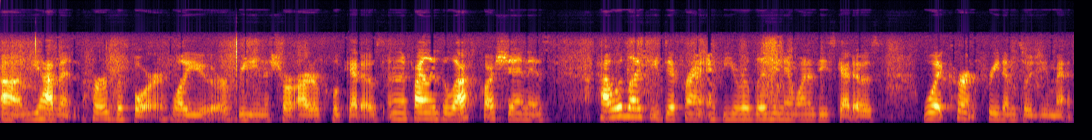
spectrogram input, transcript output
um, you haven't heard before while you are reading the short article Ghettos. And then finally, the last question is, how would life be different if you were living in one of these ghettos? What current freedoms would you miss?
